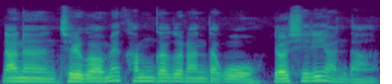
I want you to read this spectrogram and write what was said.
나는 즐거움의 감각을 안다고 여실히 안다.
